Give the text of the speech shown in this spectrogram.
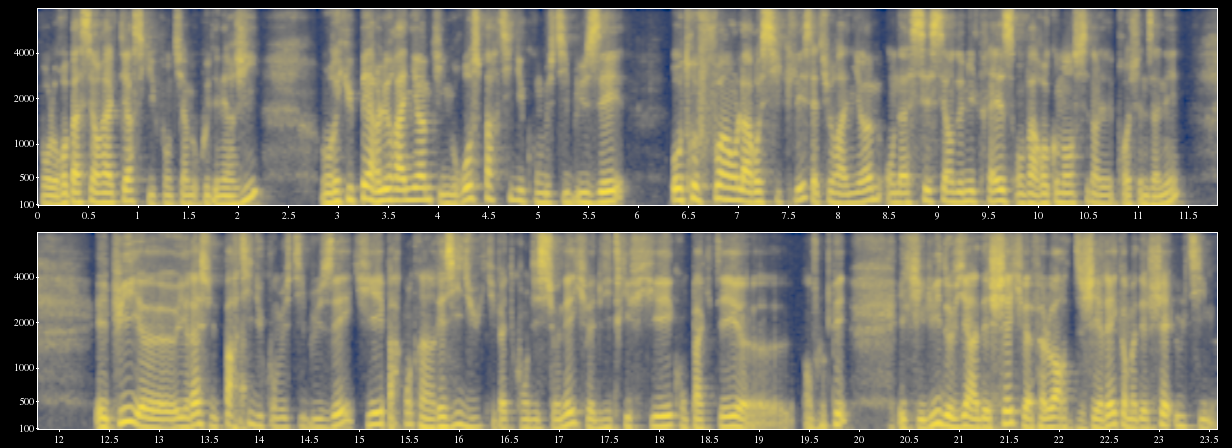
pour le repasser en réacteur, ce qui contient beaucoup d'énergie. On récupère l'uranium, qui est une grosse partie du combustible usé, Autrefois, on l'a recyclé, cet uranium. On a cessé en 2013, on va recommencer dans les prochaines années. Et puis, euh, il reste une partie du combustible usé qui est par contre un résidu qui va être conditionné, qui va être vitrifié, compacté, euh, enveloppé, et qui lui devient un déchet qu'il va falloir gérer comme un déchet ultime.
